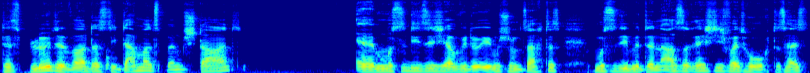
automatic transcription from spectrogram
Das Blöde war, dass die damals beim Start, äh, musste die sich ja, wie du eben schon sagtest, musste die mit der Nase richtig weit hoch. Das heißt,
